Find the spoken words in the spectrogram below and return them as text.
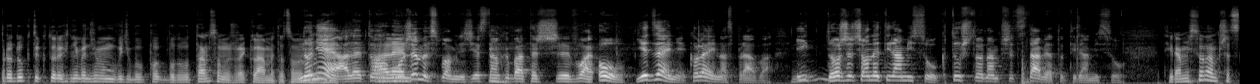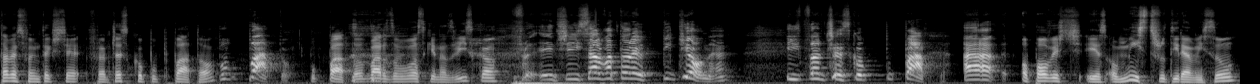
Produkty, których nie będziemy mówić, bo, bo, bo tam są już reklamy, to co my No będziemy- nie, ale to możemy wspomnieć. Jest tam chyba też e, wła- O, jedzenie, kolejna sprawa. I Mm. dorzeczone tiramisu. Któż to nam przedstawia to tiramisu? Tiramisu nam przedstawia w swoim tekście Francesco Puppato. Pupato, Puppato, bardzo włoskie nazwisko. Fr- y, czyli Salvatore Piccione i Francesco Pupato. A opowieść jest o mistrzu tiramisu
